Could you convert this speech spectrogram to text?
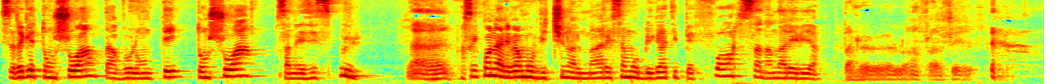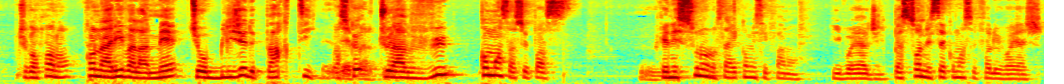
c'est vrai que ton choix, ta volonté, ton choix, ça n'existe plus. Ah, hein, Parce que quand on arrive à vicino al mare, siamo obbligati per forza ad andare via. parle en français. Tu comprends, non? Quand on arrive à la mer, tu es obligé de partir. Parce que tu as vu comment ça se passe. Que nessuno ne sait comment se fait, non? Il voyage. Personne ne sait comment se fait le voyage.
